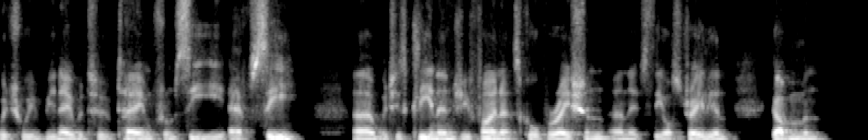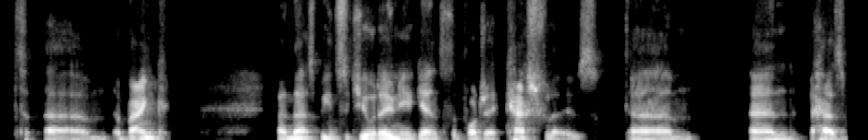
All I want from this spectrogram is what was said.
which we've been able to obtain from CEFC, uh, which is Clean Energy Finance Corporation, and it's the Australian government um, bank. And that's been secured only against the project cash flows. Um, and has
